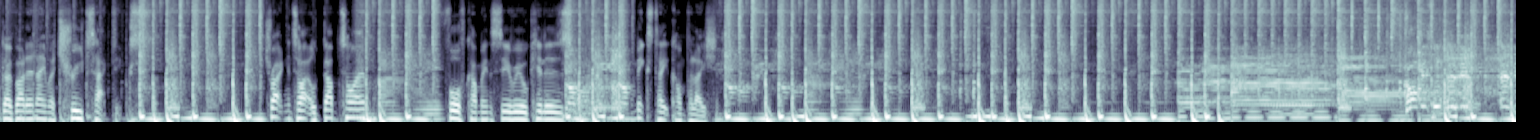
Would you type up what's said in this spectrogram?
Go by the name of True Tactics. Track entitled Dub Time. Forthcoming Serial Killaz mixtape compilation. and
